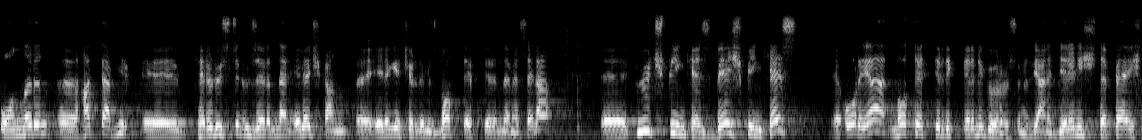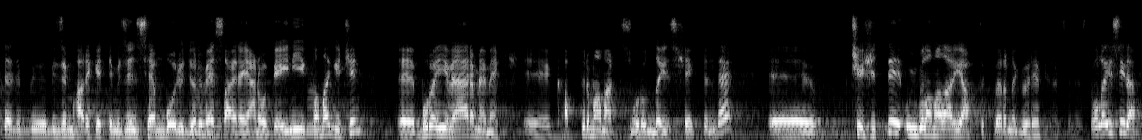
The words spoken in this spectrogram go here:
onların e, hatta bir e, teröristin üzerinden ele çıkan, e, ele geçirdiğimiz not defterinde mesela e, 3000 kez, 5000 kez e, oraya not ettirdiklerini görürsünüz. Yani direniş tepe işte bizim hareketimizin sembolüdür vesaire. Yani o beyni yıkamak için e, burayı vermemek, e, kaptırmamak zorundayız şeklinde e, çeşitli uygulamalar yaptıklarını görebilirsiniz. Dolayısıyla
